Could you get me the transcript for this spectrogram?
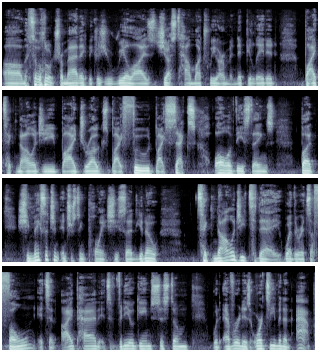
Um, it's a little traumatic because you realize just how much we are manipulated by technology, by drugs, by food, by sex, all of these things. But she makes such an interesting point. She said, you know, technology today, whether it's a phone, it's an iPad, it's a video game system, whatever it is, or it's even an app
